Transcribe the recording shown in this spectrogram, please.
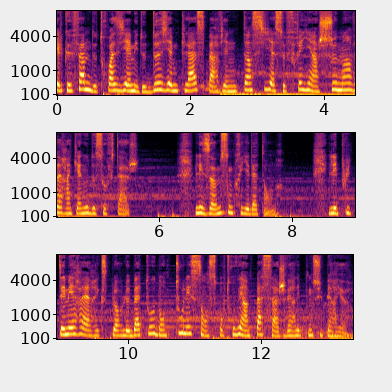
quelques femmes de troisième et de deuxième classe parviennent ainsi à se frayer un chemin vers un canot de sauvetage. Les hommes sont priés d'attendre. Les plus téméraires explorent le bateau dans tous les sens pour trouver un passage vers les ponts supérieurs.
